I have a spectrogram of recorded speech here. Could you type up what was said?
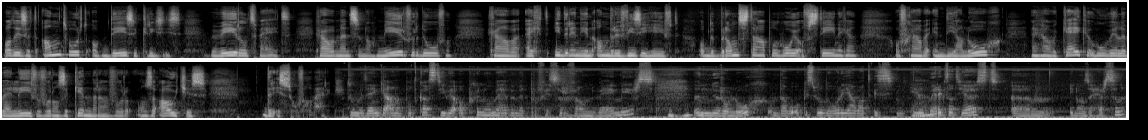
wat is het antwoord op deze crisis wereldwijd? Gaan we mensen nog meer verdoven? Gaan we echt iedereen die een andere visie heeft op de brandstapel gooien of stenigen? Of gaan we in dialoog en gaan we kijken hoe willen wij leven voor onze kinderen, voor onze oudjes? Er is zoveel werk. Toen we denken aan een podcast die wij opgenomen hebben met professor Van Wijmeers, een neuroloog, omdat we ook eens wilden horen, ja, wat is, hoe werkt dat juist ehm, in onze hersenen?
